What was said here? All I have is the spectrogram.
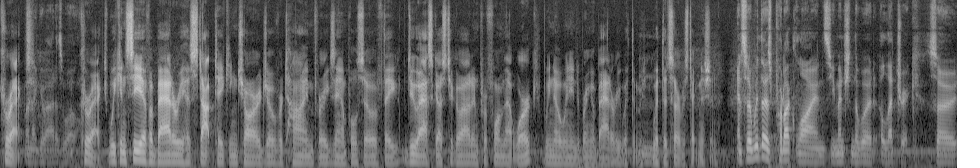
Correct. When they go out as well. Correct. We can see if a battery has stopped taking charge over time, for example. So if they do ask us to go out and perform that work, we know we need to bring a battery with the, mm. with the service technician. And so with those product lines, you mentioned the word electric. So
